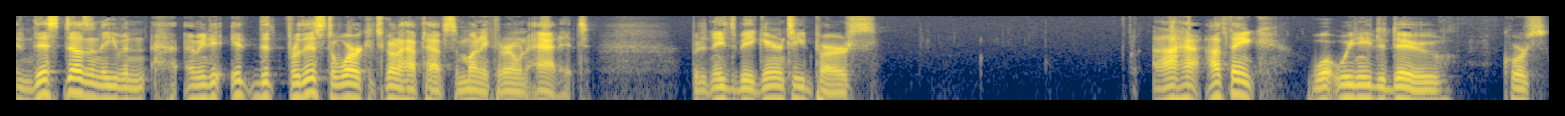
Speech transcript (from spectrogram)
And this doesn't even, I mean, it, it, for this to work, it's going to have to have some money thrown at it. But it needs to be a guaranteed purse. I, ha- I think what we need to do, of course,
